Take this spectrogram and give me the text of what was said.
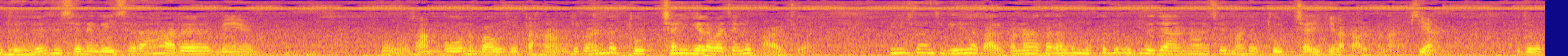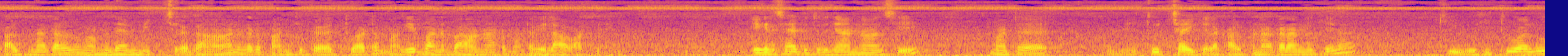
බුදුරජාණන් සෙනග ඉස්සරහා අර මේ සම්පූර්ණ බෞද්ධ තහාමුදුරන්ට තුච්චයි කියලා වචනේ පාවිච්චි කරනවා. මේසන්ස් ගිහිල්ලා කල්පනා කරලා මොකද බුදුරජාණන් වහන්සේ මට තුච්චයි කියලා කල්පනා කියන්නේ. ඒක කල්පනා කරලා මම දැන් මෙච්චර ගානකට පන්ති පැවැත්වුවාට මගේ බණ භාවනාවට මට වෙලාවක් නැහැ. ඒක නිසා බුදුරජාණන් වහන්සේ මට මේ තුච්චයි කියලා කල්පනා කරන්න කියලා කිව්ව හිතුවලු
